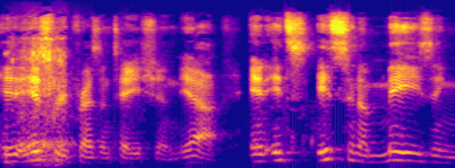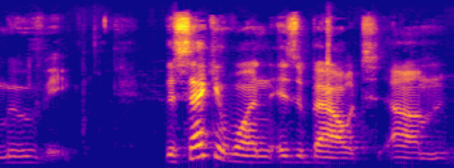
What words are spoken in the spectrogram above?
history presentation. Yeah, and it's it's an amazing movie. The second one is about um,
